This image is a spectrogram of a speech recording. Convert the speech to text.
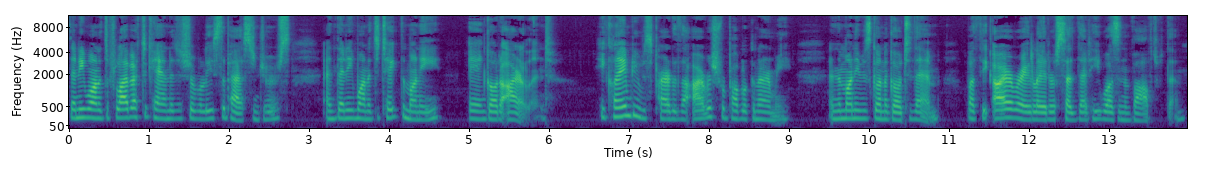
Then, he wanted to fly back to Canada to release the passengers. And then, he wanted to take the money and go to Ireland. He claimed he was part of the Irish Republican Army and the money was going to go to them, but the IRA later said that he wasn't involved with them.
